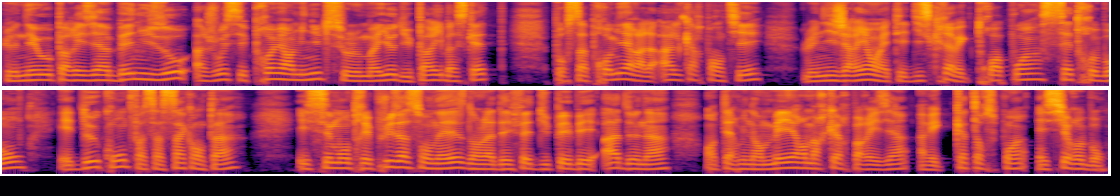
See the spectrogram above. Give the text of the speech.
Le néo-parisien Benuzo a joué ses premières minutes sous le maillot du Paris Basket. Pour sa première à la Halle Carpentier, le Nigérian a été discret avec 3 points, 7 rebonds et 2 comptes face à Saint-Quentin. Il s'est montré plus à son aise dans la défaite du PB à Denain en terminant meilleur marqueur parisien avec 14 points et 6 rebonds.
